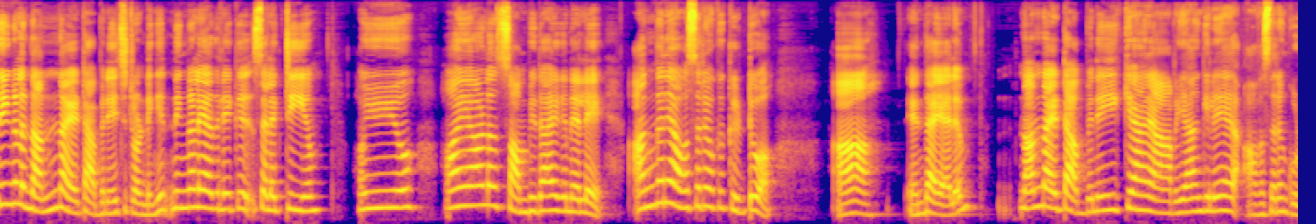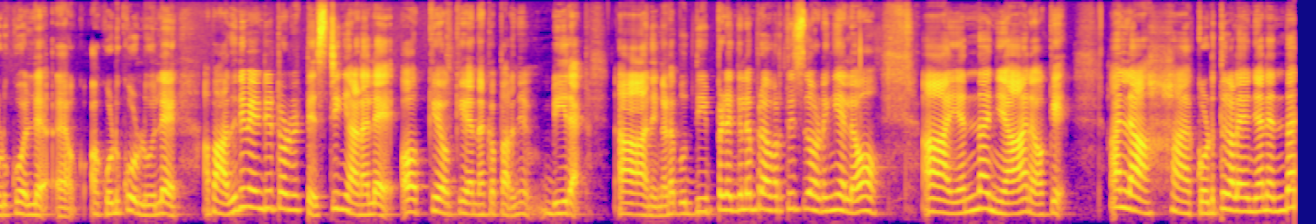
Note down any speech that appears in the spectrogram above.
നിങ്ങൾ നന്നായിട്ട് അഭിനയിച്ചിട്ടുണ്ടെങ്കിൽ നിങ്ങളെ അതിലേക്ക് സെലക്ട് ചെയ്യും. അയ്യോ അയാൾ സംവിധായകനല്ലേ? അങ്ങനെ അവസരമൊക്കെ കിട്ടുമോ ആ എന്തായാലും നന്നായിട്ട് അഭിനയിക്കാൻ അറിയാമെങ്കിലേ അവസരം കൊടുക്കുമല്ലേ കൊടുക്കുള്ളൂ അല്ലേ? അപ്പോൾ അതിന് വേണ്ടിയിട്ടുള്ള ടെസ്റ്റിംഗ് ആണല്ലേ? ഓക്കെ ഓക്കെ എന്നൊക്കെ പറഞ്ഞ് ബീരാൻ. ആ നിങ്ങളുടെ ബുദ്ധി ഇപ്പോഴെങ്കിലും പ്രവർത്തിച്ചു തുടങ്ങിയല്ലോ. ആ എന്നാ ഞാൻ ഓക്കെ. അല്ല കൊടുത്തു കളയാം. ഞാൻ എന്താ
